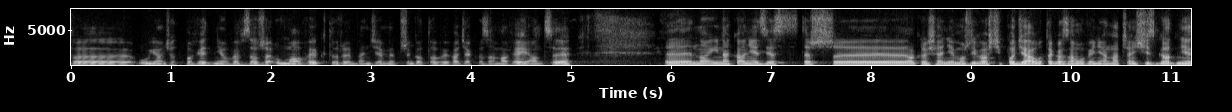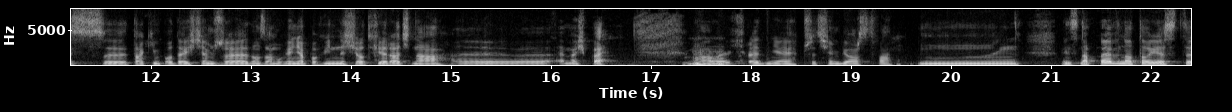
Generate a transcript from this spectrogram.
w, ująć odpowiednio we wzorze umowy, który będziemy przygotowywać jako zamawiający. E, no i na koniec jest też e, określenie możliwości podziału tego zamówienia na części, zgodnie z takim podejściem, że no, zamówienia powinny się otwierać na MŚP małe, mhm. średnie przedsiębiorstwa. Mm, więc na pewno to jest e,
